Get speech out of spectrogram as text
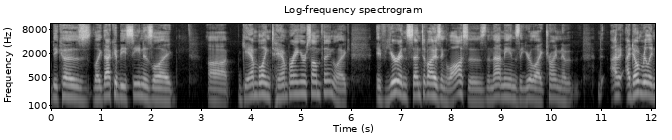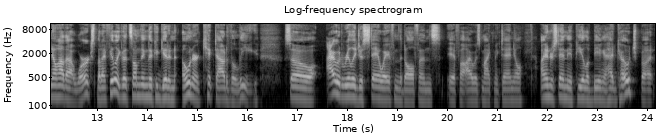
because like that could be seen as like uh gambling tampering or something like if you're incentivizing losses, then that means that you're like trying to. I, I don't really know how that works, but I feel like that's something that could get an owner kicked out of the league. So I would really just stay away from the Dolphins if uh, I was Mike McDaniel. I understand the appeal of being a head coach, but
